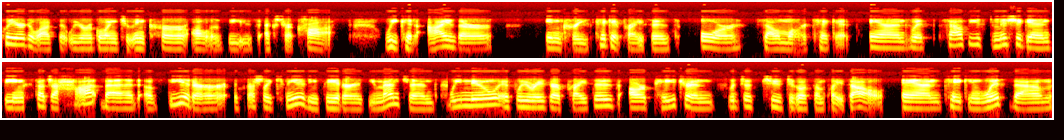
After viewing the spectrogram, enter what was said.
clear to us that we were going to incur all of these extra costs. We could either increase ticket prices or sell more tickets. And with Southeast Michigan being such a hotbed of theater, especially community theater, as you mentioned, we knew if we raised our prices, our patrons would just choose to go someplace else. And taking with them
